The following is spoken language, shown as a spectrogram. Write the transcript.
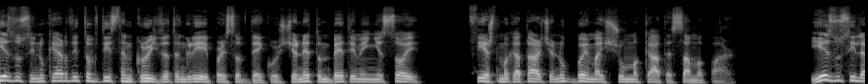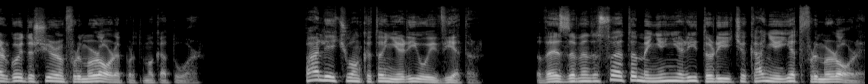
Jezusi nuk erdhi të vdiste në kryq dhe të ngrihej prej së vdekurs që ne të mbetemi njësoj thjesht mëkatarë që nuk bëjmë aq shumë mëkate sa më parë. Jezusi largoi dëshirën frymërore për të mëkatuar. Pali e quan këtë njeriu i vjetër, dhe e zëvendësoi atë me një njeri të ri që ka një jetë frymërore,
